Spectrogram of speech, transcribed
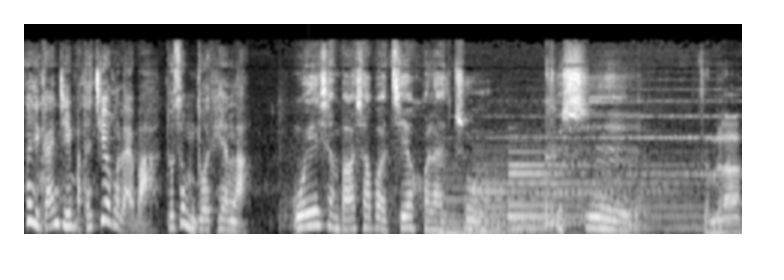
那你赶紧把他接回来吧，都这么多天了。我也想把小宝接回来住，可是……怎么了？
